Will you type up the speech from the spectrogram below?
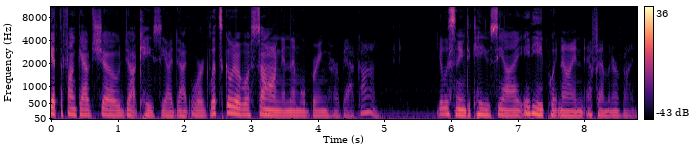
getthefunkoutshow.kuci.org. Let's go to a song and then we'll bring her back on. You're listening to KUCI 88.9 FM in Irvine.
